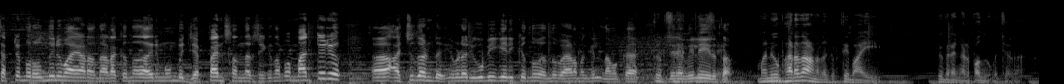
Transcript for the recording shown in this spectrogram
സെപ്റ്റംബർ ഒന്നിനുമായാണ് നടക്കുന്നത്. അതിനു മുമ്പ് ജപ്പാൻ സന്ദർശിക്കുന്നത് അപ്പോൾ മറ്റൊരു അച്ചുതണ്ട് ഇവിടെ രൂപീകരിക്കുന്നു എന്ന് വേണമെങ്കിൽ നമുക്ക് ഇതിനെ വിലയിരുത്താം. മനു ഭരതാണത് കൃത്യമായി വിവരങ്ങൾ പങ്കുവച്ചത്.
